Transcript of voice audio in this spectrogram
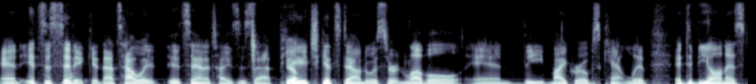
and it's acidic and that's how it, it sanitizes that ph yep. gets down to a certain level and the microbes can't live and to be honest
